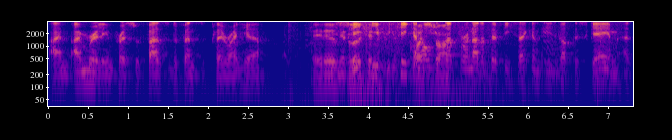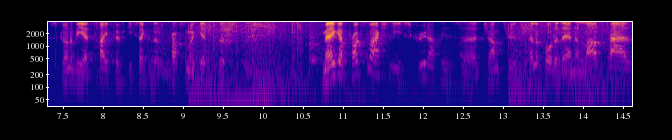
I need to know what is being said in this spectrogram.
I'm I'm really impressed with Faz's defensive play right here. It is if, looking he, if, if he can hold strong. this up for another 50 seconds, he's got this game. It's going to be a tight 50 seconds as Proximo gets this. Mega Proxima actually screwed up his uh, jump through the teleporter there and allowed Faz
